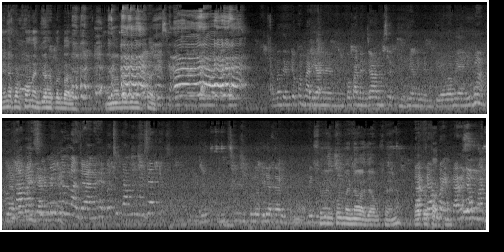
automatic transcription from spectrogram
એને પણ ફોન જ જોશે પર બાર અને આ બાજુ થાય પપ્પાને જવાનું છે ધ્યાનીને એમ હવે અમે અહીં ઊભા ત્યાં તો મજા જો, સ્વિમિંગ પુલમાં નાવા જવું છે એને વોટર પાર્કમાં?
